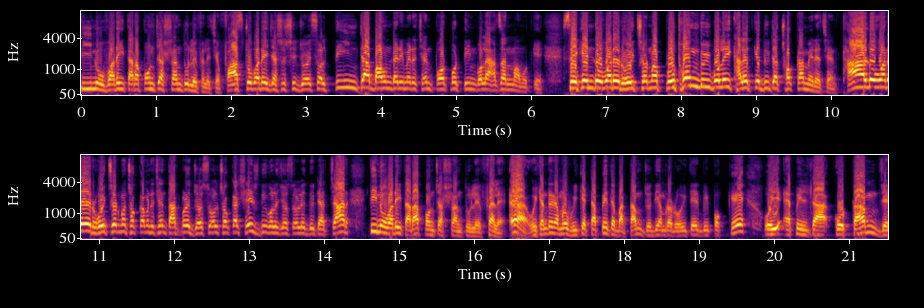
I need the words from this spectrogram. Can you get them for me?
তিন ওভারেই তারা পঞ্চাশ রান তুলে ফেলেছে। ফার্স্ট ওভারে যশস্বী জয়সল তিনটা বাউন্ডারি মেরেছেন, পরপর তিন বলে হাসান মাহমুদকে। সেকেন্ড ওভারে রোহিত শর্মা প্রথম দুই বলেই খালেদকে দুইটা ছক্কা মেরেছেন। থার্ড ওভারে রোহিত শর্মা ছক্কা মেরেছেন, তারপরে জয়সওয়াল ছক্কা শেষ দুই বলে জয়সওয়ালের দুইটা চার, তিন ওভারেই তারা পঞ্চাশ রান তুলে ফেলে। হ্যাঁ ওইখানটায় আমরা উইকেটটা পেতে পারতাম, যদি আমরা রোহিতের বিপক্ষে ওই অ্যাপিলটা করতাম যে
